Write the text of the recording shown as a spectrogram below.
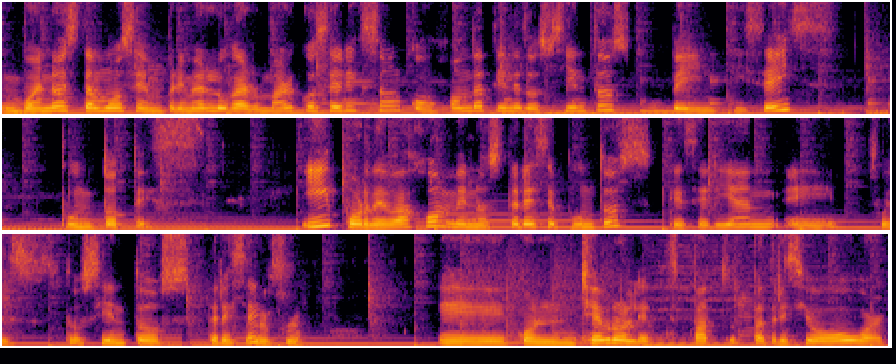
Bueno, estamos en primer lugar. Marcos Ericsson con Honda tiene 226 puntotes. Y por debajo, menos 13 puntos, que serían eh, pues 213 Ese. eh, con Chevrolet, Pat- Patricio Howard.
